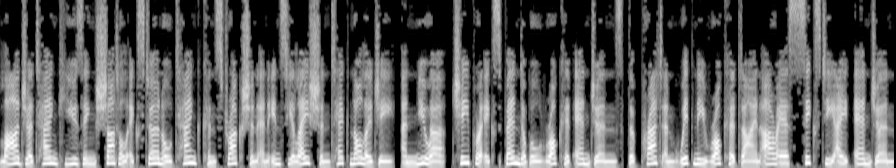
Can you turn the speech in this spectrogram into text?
larger tank using shuttle external tank construction and insulation technology, and newer, cheaper expendable rocket engines the Pratt & Whitney Rocketdyne RS-68 engine,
